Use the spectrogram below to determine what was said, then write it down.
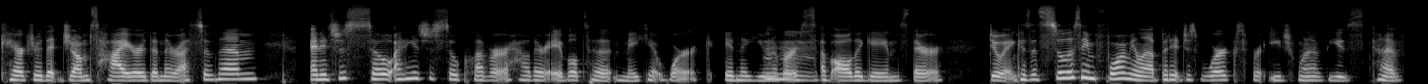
character that jumps higher than the rest of them and it's just so i think it's just so clever how they're able to make it work in the universe Mhm. of all the games they're doing because it's still the same formula but it just works for each one of these kind of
